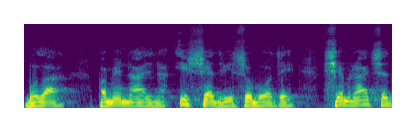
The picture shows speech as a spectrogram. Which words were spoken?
була поминальна, і ще дві суботи, 17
